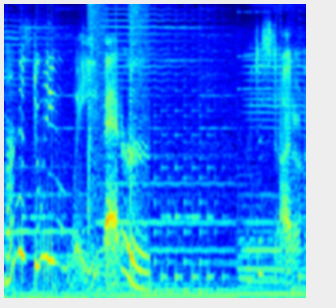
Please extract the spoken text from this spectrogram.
Karna's doing way better. Just I don't know.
